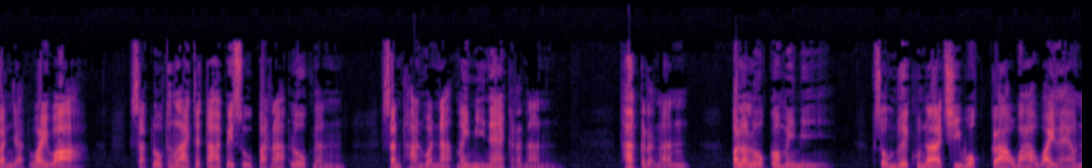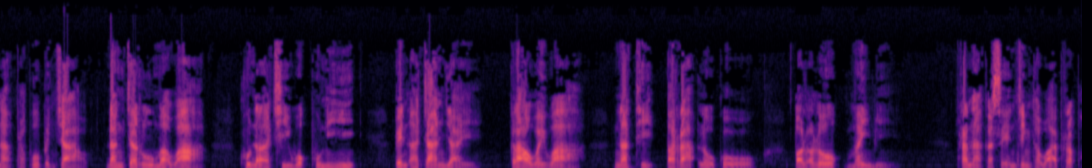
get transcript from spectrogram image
บัญญัติไว้ว่า สัตว์โลกทั้งหลายจะตายไปสู่ประโลกนั้น สันฐานวันนะไม่มีแน่กระนั้น ถ้ากระนั้น ปรโลกก็ไม่มี สมด้วยคุณาชีวกกล่าวว่าไว้แล้วนะพระผู้เป็นเจ้า ดังจะรู้มาว่า คุณาชีวกผู้นี้ เป็นอาจารย์ใหญ่ กล่าวไว้ว่า นัตถิประโลโก ปรโลกไม่มี พระนาคเษนจึงถวายพระพ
